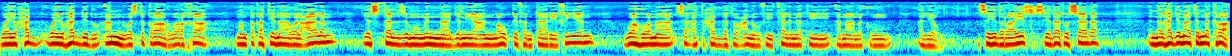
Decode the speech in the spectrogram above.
ويحد ويهدد أمن واستقرار ورخاء منطقتنا والعالم يستلزم منا جميعا موقفا تاريخيا وهو ما سأتحدث عنه في كلمتي أمامكم اليوم. السيد الرئيس، السيدات والسادة، إن الهجمات النكراء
